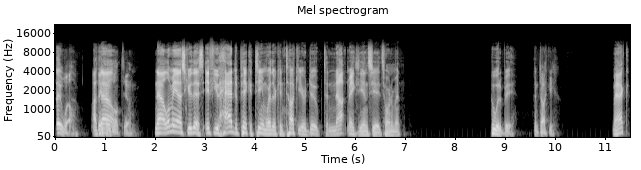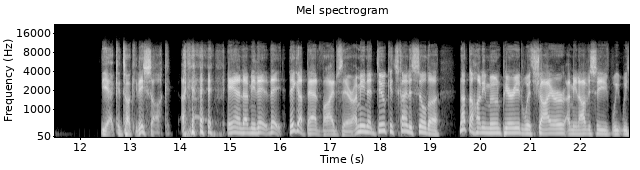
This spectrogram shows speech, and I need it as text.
They will. I think Now- they will too. Now, let me ask you this: If you had to pick a team, whether Kentucky or Duke, to not make the NCAA tournament, who would it be? Kentucky. Mac? Yeah, Kentucky, they suck. and I mean, they they they got bad vibes there. I mean, at Duke, it's kind of still the not the honeymoon period with Scheyer. I mean, obviously, we we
